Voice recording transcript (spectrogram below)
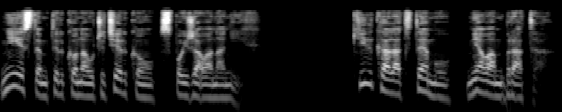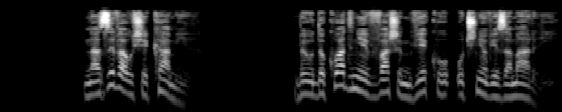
Nie jestem tylko nauczycielką, spojrzała na nich. Kilka lat temu miałam brata. Nazywał się Kamil. Był dokładnie w waszym wieku, uczniowie zamarli.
